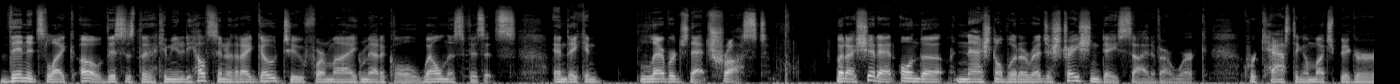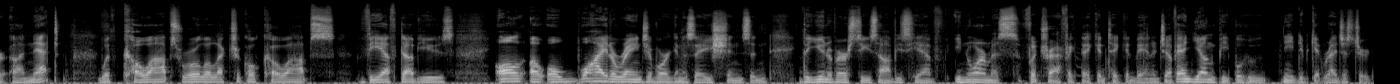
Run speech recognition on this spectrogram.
then it's like, oh, this is the community health center that I go to for my medical wellness visits. And they can leverage that trust. But I should add, on the National Voter Registration Day side of our work, we're casting a much bigger uh, net with co ops, rural electrical co ops, VFWs, all a, a wider range of organizations. And the universities obviously have enormous foot traffic they can take advantage of, and young people who need to get registered.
